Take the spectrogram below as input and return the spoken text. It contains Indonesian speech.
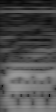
DJ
